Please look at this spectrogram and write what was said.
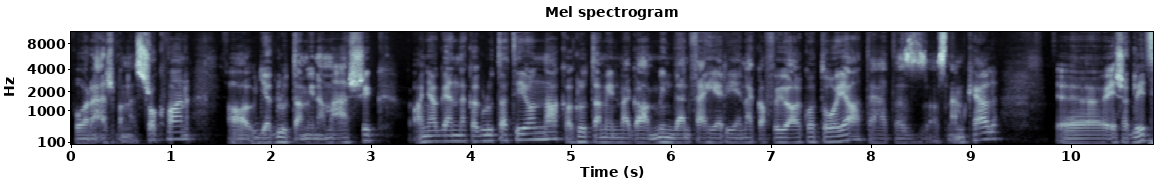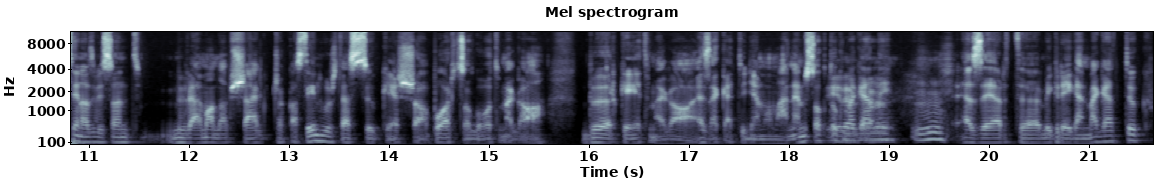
forrásban ez sok van. A, ugye a glutamin a másik anyag ennek a glutationnak, a glutamin meg a minden fehérjének a főalkotója, tehát az, az nem kell. És a glicin az viszont, mivel manapság csak a színhúst tesszük, és a porcogót, meg a bőrkét, meg a, ezeket ugye ma már nem szoktuk Életben. megenni, Mhm. ezért ö, míg régen megettük,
